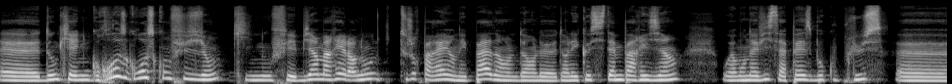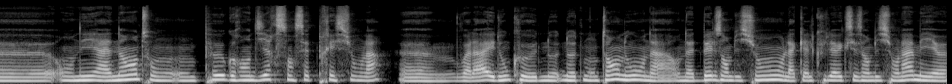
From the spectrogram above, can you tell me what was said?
Euh, donc il y a une grosse grosse confusion qui nous fait bien marrer. Alors nous toujours pareil, on n'est pas dans, dans le dans l'écosystème parisien où à mon avis ça pèse beaucoup plus. Euh, on est à Nantes, on, on peut grandir sans cette pression là. Euh, voilà et donc euh, no- notre montant, nous on a on a de belles ambitions, on l'a calculé avec ces ambitions là, mais euh,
